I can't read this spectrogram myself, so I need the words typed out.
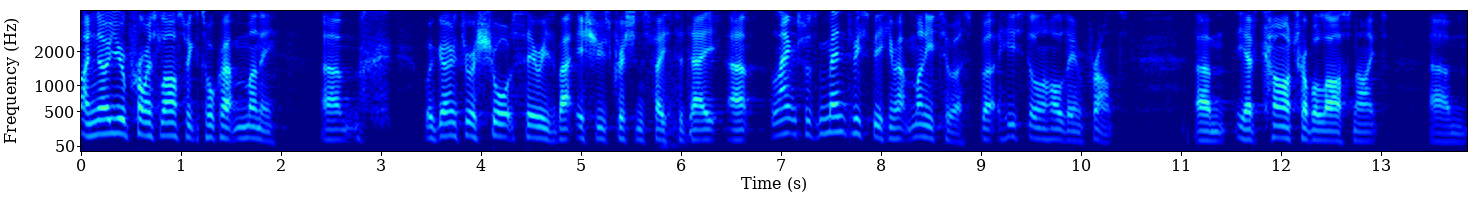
I know you were promised last week to talk about money. Um, we're going through a short series about issues Christians face today. Uh, Lanks was meant to be speaking about money to us, but he's still on holiday in France. Um, he had car trouble last night. Um,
